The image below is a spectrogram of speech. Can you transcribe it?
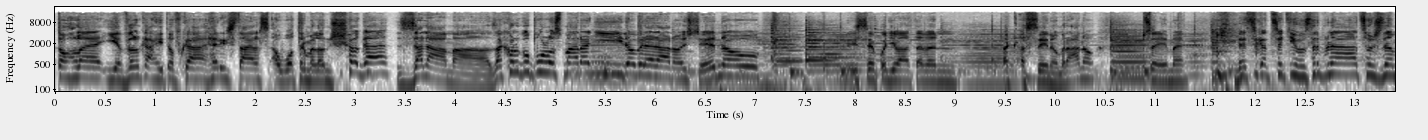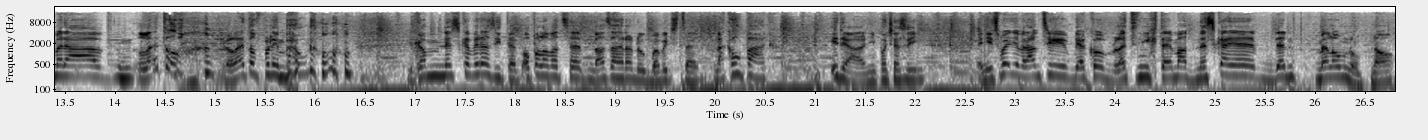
tohle je velká hitovka Harry Styles a Watermelon Sugar za náma. Za chvilku půl osmáraní, dobré ráno ještě jednou. Když se podíváte ven, tak asi jenom ráno. Přejeme. Dneska 3. srpna, což znamená léto. léto v plném proudu. Kam dneska vyrazíte? Opalovat se na zahradu k babičce, na koupák. Ideální počasí. Nicméně v rámci jako letních témat dneska je den melounu, no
